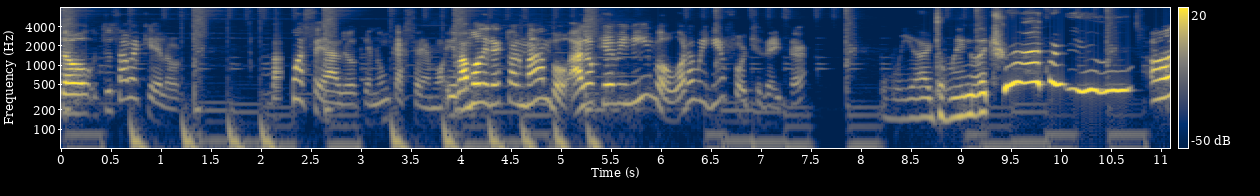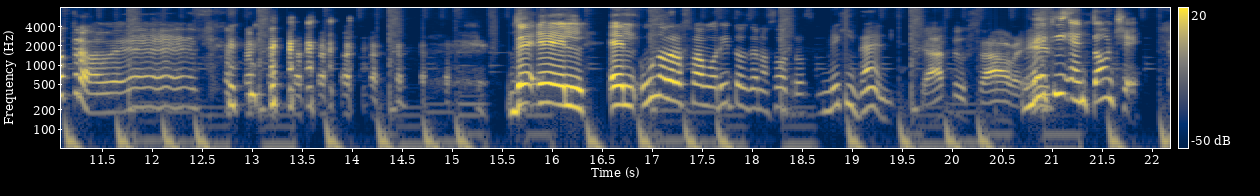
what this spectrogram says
so, tú sabes qué, loco? Vamos a hacer algo que nunca hacemos y vamos directo al mambo, a lo que vinimos. What are we here for today, sir? We are doing a track review. Otra vez. De el, el, uno de los favoritos de nosotros, Mickey Van. ya tú sabes. Mickey entonces.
